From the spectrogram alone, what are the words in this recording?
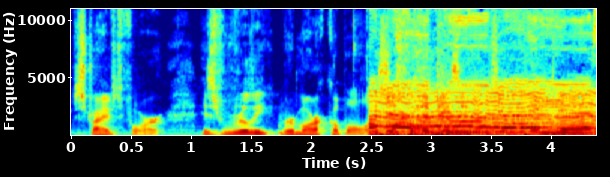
strives for is really remarkable. It's just really amazing.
